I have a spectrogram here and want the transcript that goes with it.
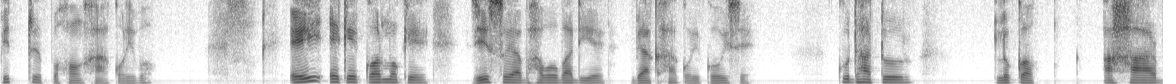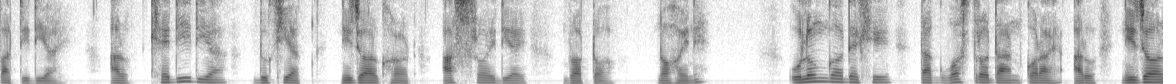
পিতৃৰ প্ৰশংসা কৰিব। এই একে কৰ্মকে যীচয়া ভাৱবাদীয়ে ব্যাখ্যা কৰি কৈছে কোধাটোৰ লোকক আহাৰ বাতি দিয়াই আৰু খেদি দিয়া দুখীয়াক নিজৰ ঘৰত আশ্ৰয় দিয়াই ব্ৰত নহয়নে? উলংগ দেখি তাক বস্ত্ৰ দান কৰাই আৰু নিজৰ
